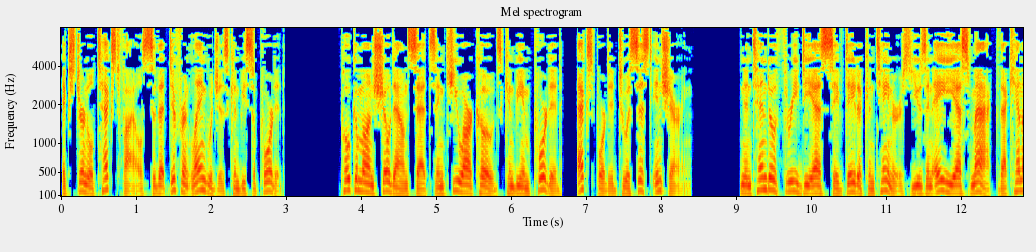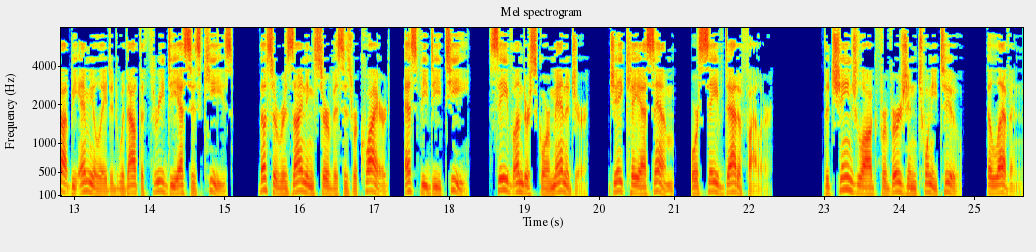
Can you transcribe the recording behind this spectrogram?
external text files so that different languages can be supported. Pokemon Showdown sets and QR codes can be imported, exported to assist in sharing. Nintendo 3DS save data containers use an AES MAC that cannot be emulated without the 3DS's keys, thus a resigning service is required, SVDT, save underscore manager, JKSM, or save data filer. The changelog for version 22.11.26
